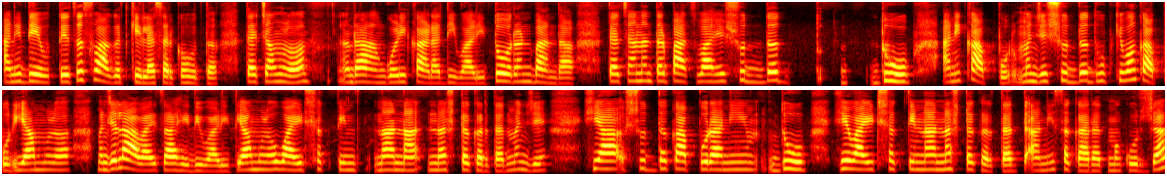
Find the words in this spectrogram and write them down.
आणि देवतेचं स्वागत केल्यासारखं होतं. त्याच्यामुळं रांगोळी काढा दिवाळी तोरण बांधा. त्याच्यानंतर पाचवा आहे शुद्ध धूप आणि कापूर म्हणजे शुद्ध धूप किंवा कापूर यामुळं म्हणजे लावायचं आहे दिवाळीत. यामुळं वाईट शक्तींना ना नष्ट करतात. म्हणजे ह्या शुद्ध कापूर आणि धूप हे वाईट शक्तींना नष्ट करतात आणि सकारात्मक ऊर्जा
